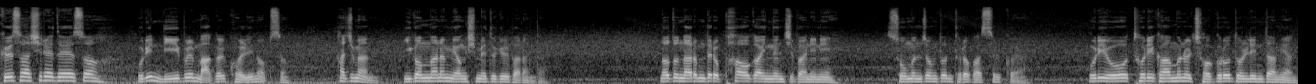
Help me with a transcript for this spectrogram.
그 사실에 대해서 우린 네 입을 막을 권리는 없어. 하지만 이것만은 명심해두길 바란다. 너도 나름대로 파워가 있는 집안이니 소문 정도는 들어봤을 거야. 우리 오토리 가문을 적으로 돌린다면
